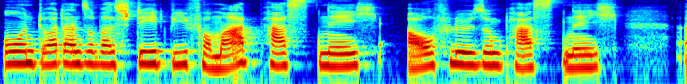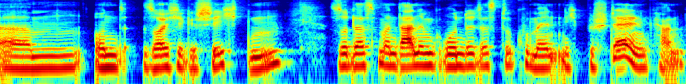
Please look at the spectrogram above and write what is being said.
und dort dann sowas steht wie Format passt nicht, Auflösung passt nicht ähm, und solche Geschichten, sodass man dann im Grunde das Dokument nicht bestellen kann.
